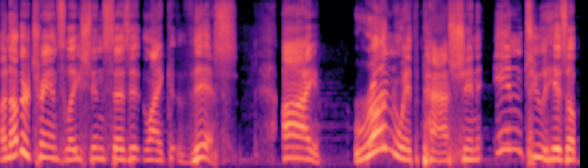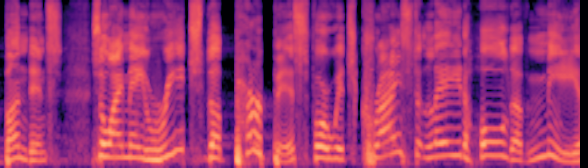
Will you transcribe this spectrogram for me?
another translation says it like this I run with passion into his abundance so I may reach the purpose for which Christ laid hold of me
